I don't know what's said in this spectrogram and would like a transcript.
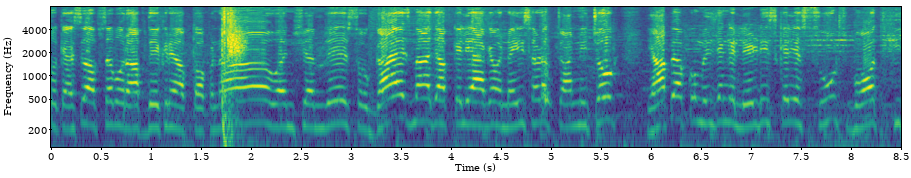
दोस्तों कैसे हो आप सब? और आप देख रहे हैं आपका अपना वंश एमजे सो गाइस मैं आज आपके लिए आ गया हूँ नई सड़क चांदनी चौक। यहाँ पे आपको मिल जाएँगे लेडीज़ के लिए सूट्स बहुत ही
